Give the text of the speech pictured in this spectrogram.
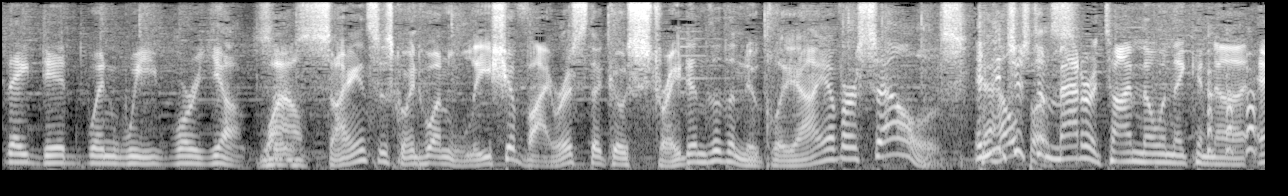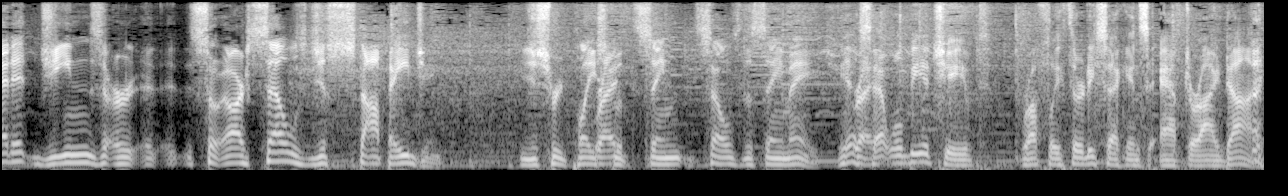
they did when we were young. Wow. So science is going to unleash a virus that goes straight into the nuclei of our cells. to Isn't it help just a matter of time though when they can uh, edit genes or uh, so our cells just stop aging? You just replace Right. with the same cells the same age. Yes, that will be achieved roughly 30 seconds after I die.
